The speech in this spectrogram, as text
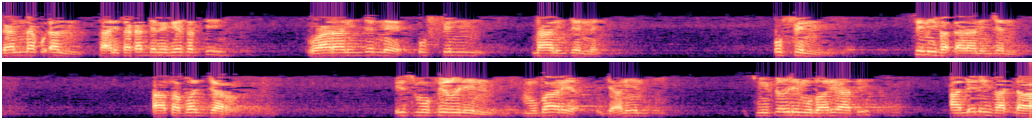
taani takaddame keessatti waanaan hin jenne uffin naan hin jenne uffin sinifadha naan hin jenne أتضجر اسم فعل مضارع جانين اسم فعل مضارعاتي أنني فدا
